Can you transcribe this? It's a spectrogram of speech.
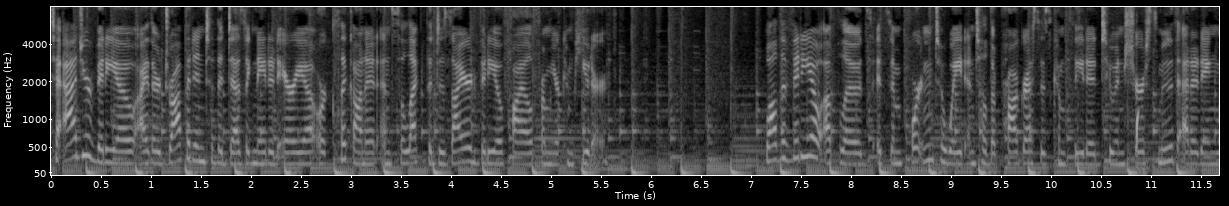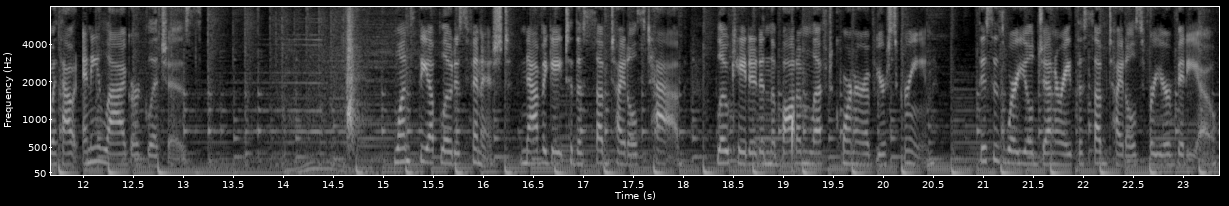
To add your video, either drop it into the designated area or click on it and select the desired video file from your computer. While the video uploads, it's important to wait until the progress is completed to ensure smooth editing without any lag or glitches. Once the upload is finished, navigate to the Subtitles tab, located in the bottom left corner of your screen. This is where you'll generate the subtitles for your video.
